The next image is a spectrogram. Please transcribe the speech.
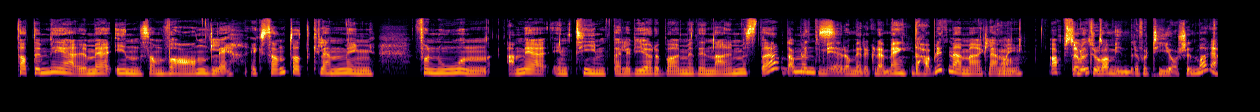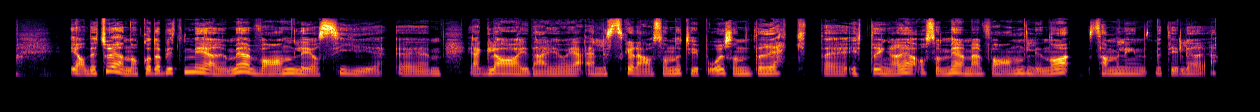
tatt det mer og mer inn som vanlig, ikke sant? At klemming for noen er mer intimt, eller vi gjør det bare med de nærmeste. Det har blitt mer og mer klemming. Det har blitt mer og mer klemming. absolutt. Det jeg tro det var mindre for ti år siden, bare. Ja, det tror jeg nok, og det har blitt mer og mer vanlig å si eh, 'jeg er glad i deg' og 'jeg elsker deg' og sånne type ord. Sånne direkte ytringer er også mer og mer vanlig nå, sammenlignet med tidligere.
